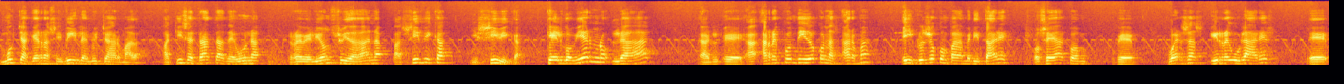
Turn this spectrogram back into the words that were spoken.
muchas guerras civiles, luchas armadas. Aquí se trata de una rebelión ciudadana pacífica y cívica, que el gobierno la ha, eh, respondido con las armas, e incluso con paramilitares, o sea, con eh, fuerzas irregulares, eh,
